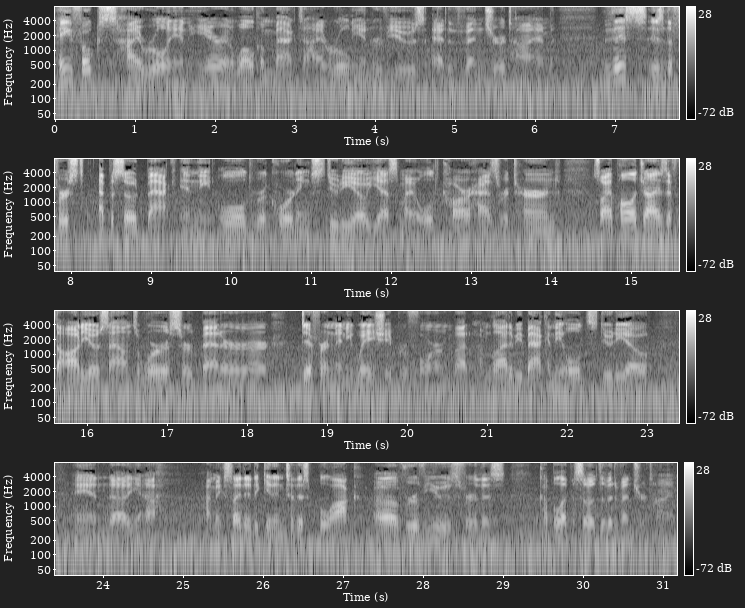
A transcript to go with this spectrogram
Hey folks, Hyrulean here, and welcome back to Hyrulean Reviews Adventure Time. This is the first episode back in the old recording studio. Yes, my old car has returned, so I apologize if the audio sounds worse or better or different in any way, shape, or form, but I'm glad to be back in the old studio, and uh, yeah, I'm excited to get into this block of reviews for this couple episodes of Adventure Time.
